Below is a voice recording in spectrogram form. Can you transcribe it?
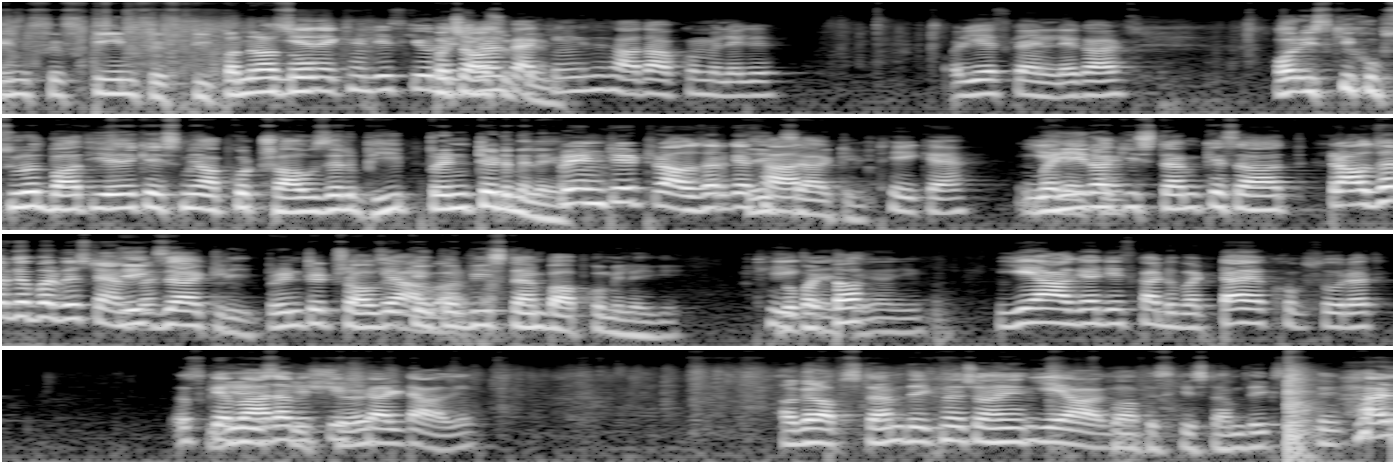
in fifteen fifty पंद्रह सौ देखें जी इसकी पचास ओरिजिनल पैकिंग के साथ आपको मिलेगी। और ये इसका इनले कार्ड और इसकी खूबसूरत बात यह है कि इसमें आपको ट्राउज़र भी प्रिंटेड मिलेगा। प्रिंटेड ट्राउज़र के साथ। Exactly. ठीक है। महिरा की स्टैम्प के साथ। ट्राउज़र के ऊपर भी स्टैम्प एग्जैक्टली प्रिंटेड ट्राउज़र के ऊपर भी है। स्टैम्प आपको मिलेगी। ठीक है जी। ये आ गया जी इसका दुपट्टा है खूबसूरत। उसके बाद अब इसकी शर्ट। आ गई। अगर आप स्टैम्प देखना चाहें ये आ तो आप इसकी स्टैम्प देख सकते हैं। हर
